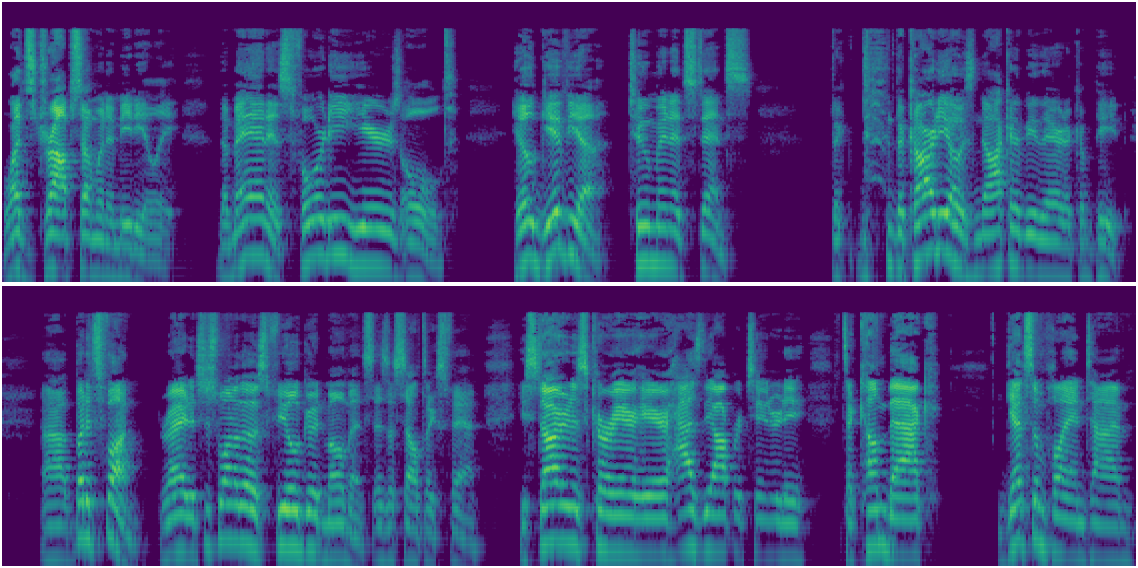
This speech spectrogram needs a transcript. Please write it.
Let's drop someone immediately. The man is 40 years old. He'll give you two minute stints. The the cardio is not going to be there to compete, uh, but it's fun, right? It's just one of those feel good moments as a Celtics fan. He started his career here, has the opportunity to come back, get some playing time.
